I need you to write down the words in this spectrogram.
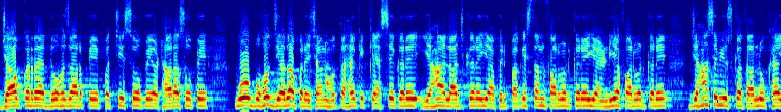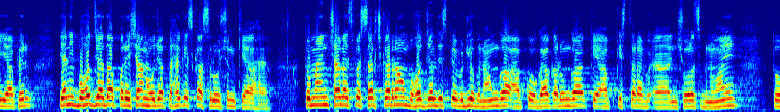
जॉब कर रहा है, दो हज़ार पे, पच्चीस सौ पे, अठारह सौ पे, वो बहुत ज़्यादा परेशान होता है कि कैसे करे, यहाँ इलाज करे, या फिर पाकिस्तान फॉरवर्ड करे, या इंडिया फॉरवर्ड करे, जहाँ से भी उसका ताल्लुक है, या फिर, यानी बहुत ज़्यादा परेशान हो जाता है कि इसका सोल्यूशन क्या है। तो मैं इंशाल्लाह इस पर सर्च कर रहा हूँ, बहुत जल्द इस पर वीडियो बनाऊँगा, आपको आगाह करूँगा कि आप किस तरह इंश्योरेंस बनवाएँ। तो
